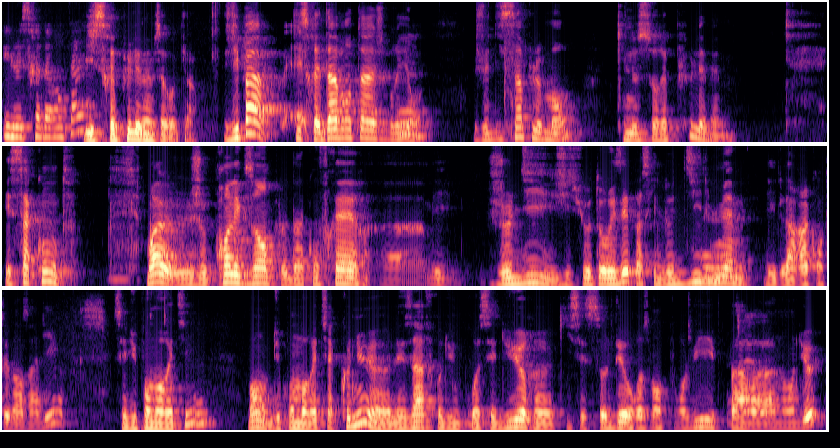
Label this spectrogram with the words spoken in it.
ils le seraient davantage. Ils seraient plus les mêmes avocats. Je dis pas qu'ils seraient davantage brillants. Je dis simplement qu'ils ne seraient plus les mêmes. Et ça compte. Moi, je prends l'exemple d'un confrère, euh, mais je le dis, j'y suis autorisé parce qu'il le dit lui-même. Il l'a raconté dans un livre. C'est Dupont-Moretti. Bon, Dupont-Moretti a connu euh, les affres d'une procédure euh, qui s'est soldée heureusement pour lui par un non-lieu.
